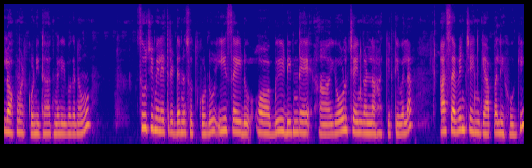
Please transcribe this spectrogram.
ಲಾಕ್ ಮಾಡ್ಕೊಂಡಿದ್ದಾದಮೇಲೆ ಇವಾಗ ನಾವು ಸೂಜಿ ಮೇಲೆ ಥ್ರೆಡ್ಡನ್ನು ಸುತ್ತಕೊಂಡು ಈ ಸೈಡು ಬೀಡ್ ಹಿಂದೆ ಏಳು ಚೈನ್ಗಳನ್ನ ಹಾಕಿರ್ತೀವಲ್ಲ, ಆ ಸೆವೆನ್ ಚೈನ್ ಗ್ಯಾಪಲ್ಲಿ ಹೋಗಿ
